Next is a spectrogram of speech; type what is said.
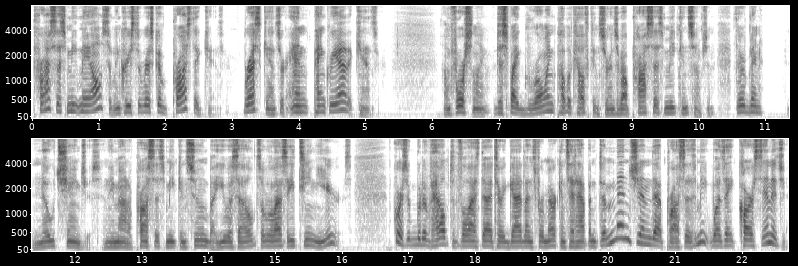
processed meat may also increase the risk of prostate cancer, breast cancer, and pancreatic cancer. Unfortunately, despite growing public health concerns about processed meat consumption, there have been no changes in the amount of processed meat consumed by U.S. adults over the last 18 years. Of course, it would have helped if the last dietary guidelines for Americans had happened to mention that processed meat was a carcinogen.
